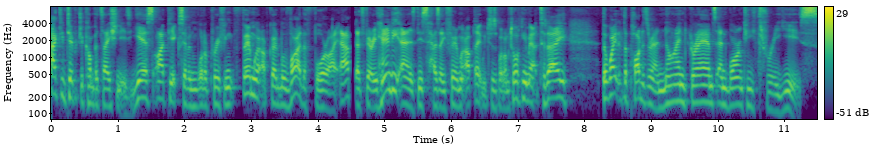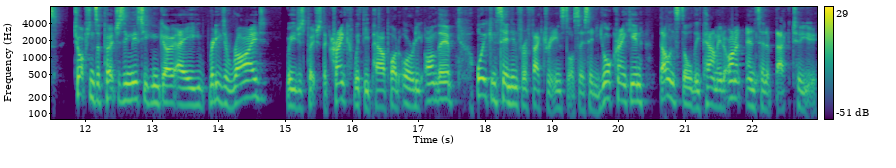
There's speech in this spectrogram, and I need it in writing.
Active temperature compensation is yes. IPX7 waterproofing, firmware upgradable via the 4iiii app. That's very handy as this has a firmware update, which is what I'm talking about today. The weight of the pod is around 9 grams and warranty 3 years. Two options of purchasing this, you can go a ready to ride where you just purchase the crank with the power pod already on there, or you can send in for a factory install. So send your crank in, they'll install the power meter on it and send it back to you.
